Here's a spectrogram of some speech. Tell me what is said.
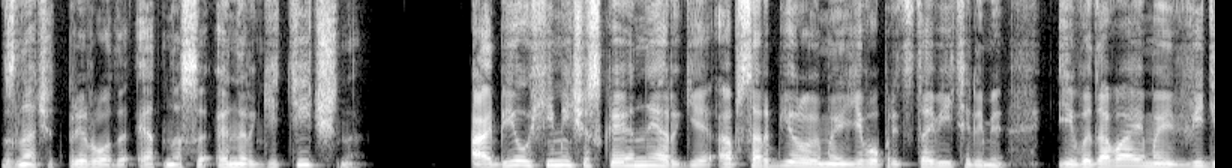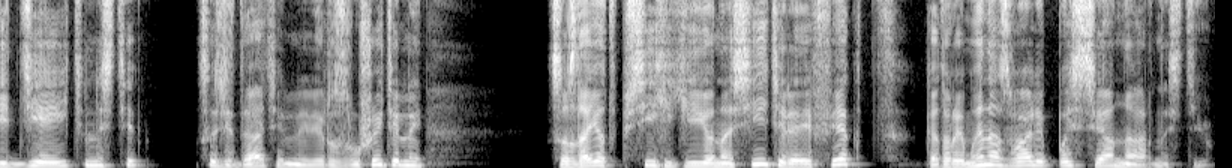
Значит, природа этноса энергетична, а биохимическая энергия, абсорбируемая его представителями и выдаваемая в виде деятельности, созидательной или разрушительной, создает в психике ее носителя эффект, который мы назвали пассионарностью.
